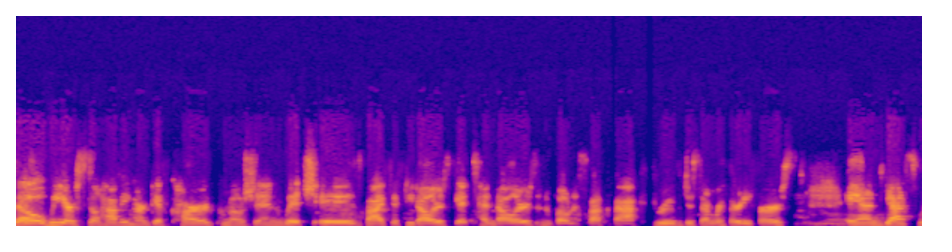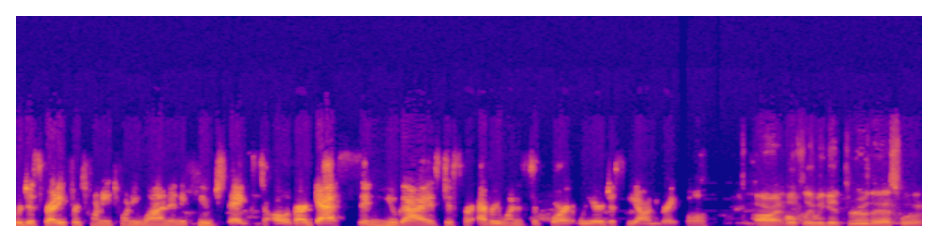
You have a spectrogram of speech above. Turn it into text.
So we are still having our gift card promotion, which is buy $50, get $10 in a bonus buck back through December 31st. And yes, we're just ready for 2021. And a huge thanks to all of our guests and you guys just for everyone's support. We are just beyond grateful. All right, hopefully we get through this. We'll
